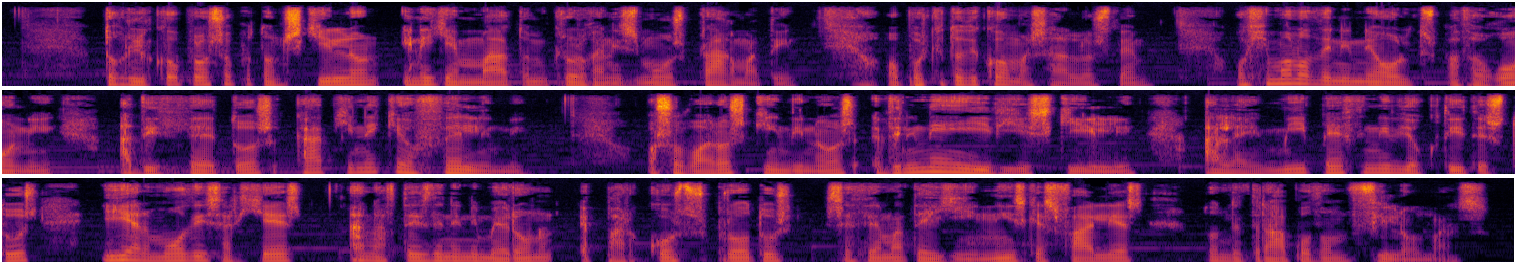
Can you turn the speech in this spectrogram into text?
Το γλυκό πρόσωπο των σκύλων είναι γεμάτο μικροοργανισμούς πράγματι, όπως και το δικό μας άλλωστε. Όχι μόνο δεν είναι όλοι τους παθογόνοι, αντιθέτως κάποιοι είναι και ωφέλιμοι. Ο σοβαρός κίνδυνος δεν είναι οι ίδιοι οι σκύλοι, αλλά οι μη υπεύθυνοι ιδιοκτήτες τους ή οι αρμόδιες αρχές, αν αυτές δεν ενημερώνουν επαρκώς τους πρώτους σε θέματα υγιεινής και ασφάλειας των τετράποδων φίλων μας.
